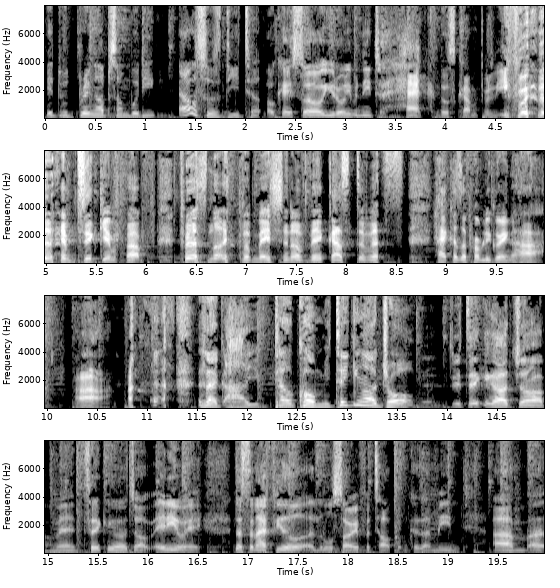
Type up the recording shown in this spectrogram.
it would bring up somebody else's detail. Okay, so you don't even need to hack this company for them to give up personal information of their customers. Hackers are probably going, ah, ah. like, ah, you Telkom, you're taking our job. You're taking our job, man. Taking our job. Anyway, listen, I feel a little sorry for Telkom because I mean, um, uh,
